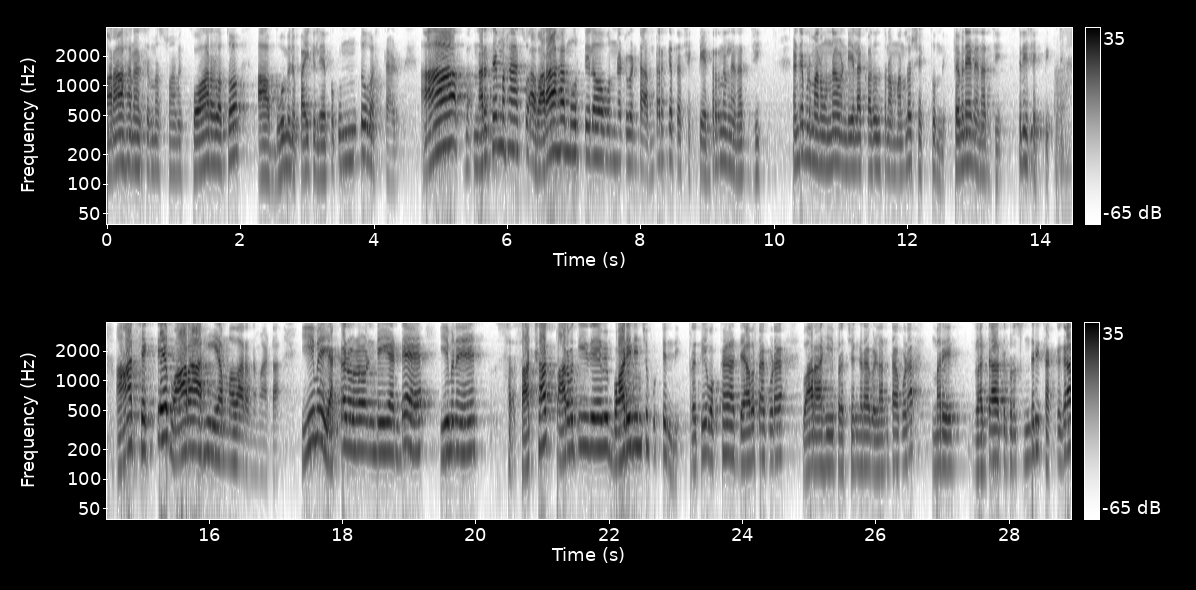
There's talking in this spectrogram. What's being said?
వరాహ నరసింహస్వామి కోరలతో ఆ భూమిని పైకి లేపుకుంటూ వస్తాడు. ఆ నరసింహస్వ వరాహమూర్తిలో ఉన్నటువంటి అంతర్గత శక్తి ఇంటర్నల్ ఎనర్జీ అంటే ఇప్పుడు మనం ఉన్నామండి ఇలా కదులుతున్నాం మనలో శక్తి ఉంది. ఫెమినైన్ ఎనర్జీ స్త్రీ శక్తి. ఆ శక్తే వారాహి అమ్మవారు అన్నమాట ఈమె ఎక్కడ ఉండి అంటే ఈమెని సాక్షాత్ పార్వతీదేవి బాడీ నుంచి పుట్టింది. ప్రతి ఒక్క దేవత కూడా వారాహి ప్రత్యంగర వీళ్ళంతా కూడా మరి లడ్డా త్రిపుర సుందరి చక్కగా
